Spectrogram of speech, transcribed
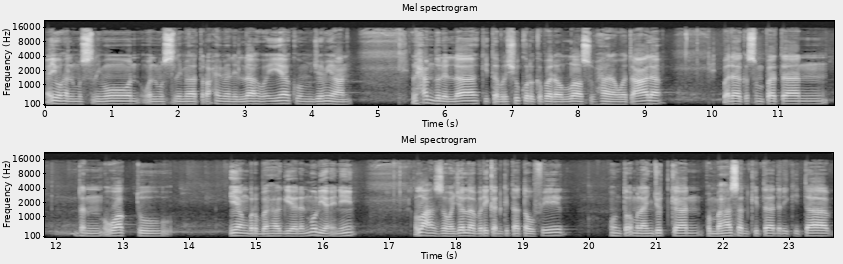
أيها المسلمون والمسلمات رحمني الله وإياكم جميعا. الحمد لله kita bersyukur kepada Allah Subhanahu wa taala. Pada kesempatan dan waktu yang berbahagia dan mulia ini Allah Azza wa Jalla berikan kita taufik untuk melanjutkan pembahasan kita dari kitab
